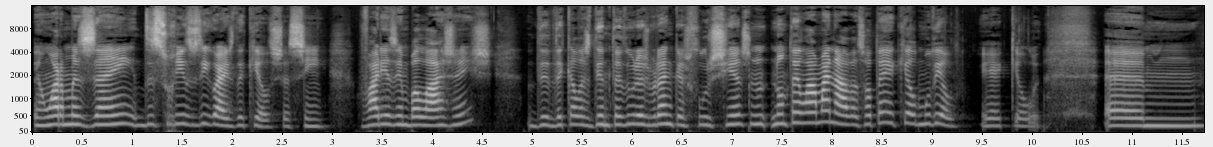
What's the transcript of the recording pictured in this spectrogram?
é um armazém de sorrisos iguais daqueles, assim. Várias embalagens de, daquelas dentaduras brancas fluorescentes. Não, tem lá mais nada, só tem aquele modelo. É aquele. Um...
